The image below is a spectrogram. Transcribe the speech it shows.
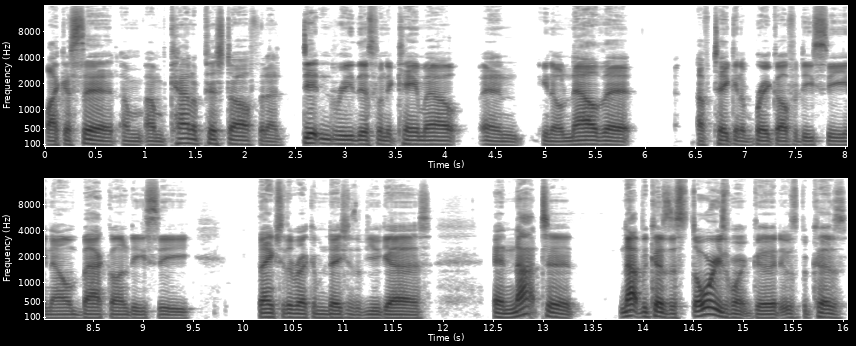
like I said, I'm I'm kind of pissed off that I didn't read this when it came out, and you know now that I've taken a break off of DC, now I'm back on DC. Thanks to the recommendations of you guys, and not to not because the stories weren't good. It was because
